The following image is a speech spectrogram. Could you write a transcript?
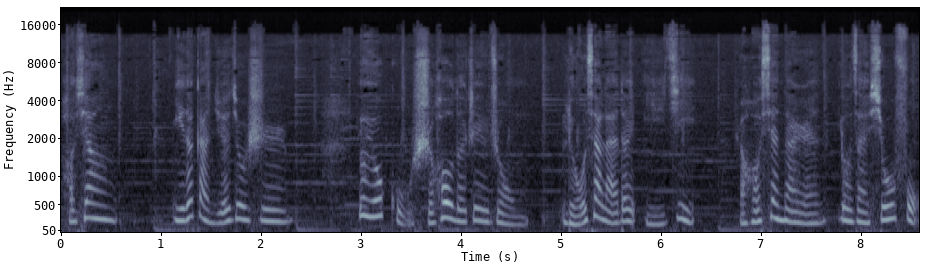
好像你的感觉就是又有古时候的这种留下来的遗迹，然后现代人又在修复。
